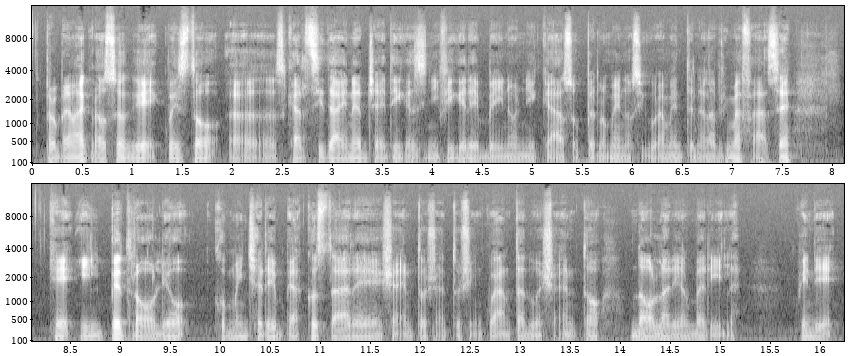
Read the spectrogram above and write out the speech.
il problema grosso è che questa eh, scarsità energetica significherebbe in ogni caso, perlomeno sicuramente nella prima fase, che il petrolio comincerebbe a costare 100, 150, 200 dollari al barile. Quindi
